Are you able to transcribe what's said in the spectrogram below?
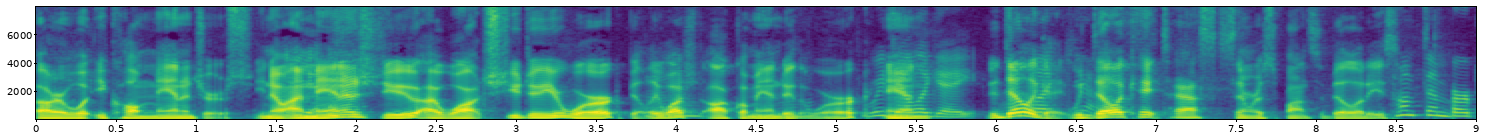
are what you call managers. You know, I Yeah. managed you. I watched you do your work. Billy watched Aquaman do the work. We and delegate. We delegate. like, we yes. delegate tasks and responsibilities. Pump them burpees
